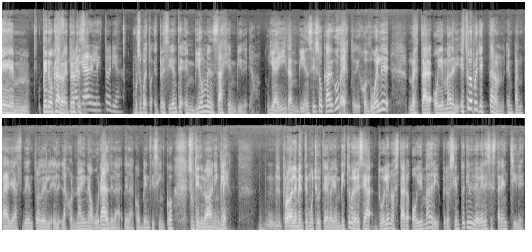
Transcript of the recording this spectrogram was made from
eh, pero claro. Pero, va a quedar en la historia. Por supuesto, el presidente envió un mensaje en video y ahí también se hizo cargo de esto. Dijo, duele no estar hoy en Madrid. Esto lo proyectaron en pantallas dentro de la jornada inaugural de la, de la COP25, subtitulado en inglés probablemente muchos de ustedes lo hayan visto, pero decía, duele no estar hoy en Madrid, pero siento que mi deber es estar en Chile,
